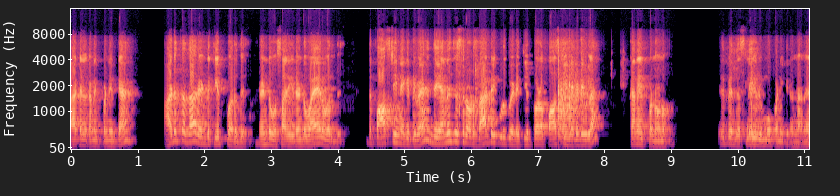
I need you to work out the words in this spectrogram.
பேட்டரியில் கனெக்ட் பண்ணிருக்கேன் அடுத்ததா ரெண்டு கிளிப் வருது. ரெண்டு சாரி ரெண்டு ஒயர் வருது. இந்த பாசிட்டிவ் நெகட்டிவ் இந்த எனர்ஜிஸரோட பேட்டரி கொடுக்க வேண்டிய கிளிப்போட பாசிட்டிவ் நெகட்டிவ்ல கனெக்ட் பண்ணணும். இப்போ இந்த ஸ்லீவ் ரிமூவ் பண்ணிக்கிறேன் நான்.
